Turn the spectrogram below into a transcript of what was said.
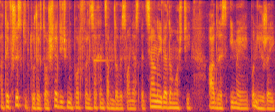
A tych wszystkich, którzy chcą śledzić mój portfel, zachęcam do wysłania specjalnej wiadomości, adres e-mail poniżej.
